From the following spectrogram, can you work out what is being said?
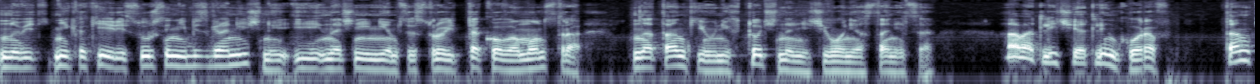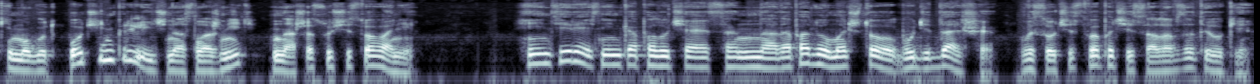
но ведь никакие ресурсы не безграничны, и начни немцы строить такого монстра, на танки у них точно ничего не останется. А в отличие от линкоров, танки могут очень прилично осложнить наше существование. «Интересненько получается. Надо подумать, что будет дальше», — высочество почесало в затылке.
